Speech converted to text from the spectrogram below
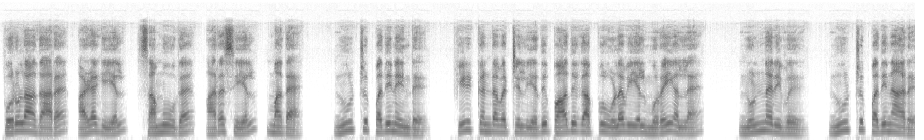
பொருளாதார அழகியல் சமூக அரசியல் மத. நூற்று பதினைந்து கீழ்க்கண்டவற்றில் எது பாதுகாப்பு உளவியல் முறை அல்ல? நுண்ணறிவு. நூற்று பதினாறு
